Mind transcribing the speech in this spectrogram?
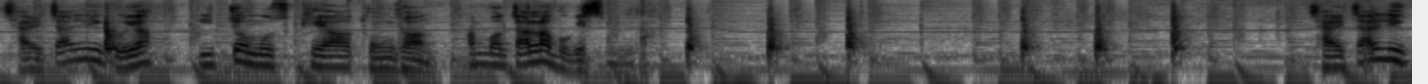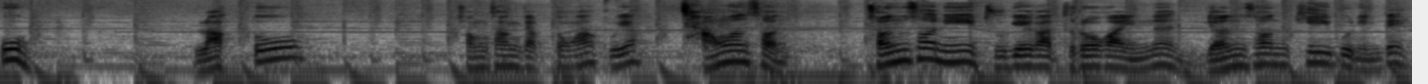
잘 잘리고요. 2.5 스퀘어 동선 한번 잘라보겠습니다. 잘 잘리고 락도 정상 작동하고요. 장원선 전선이 두 개가 들어가 있는 연선 케이블인데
